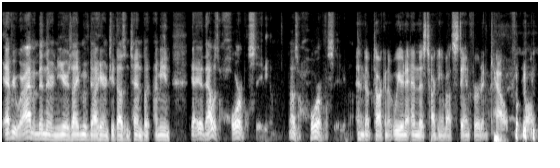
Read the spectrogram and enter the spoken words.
everywhere. I haven't been there in years. I moved out here in 2010, but I mean, yeah, yeah, that was a horrible stadium. That was a horrible stadium. End up talking. We're going to end this talking about Stanford and Cal football.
